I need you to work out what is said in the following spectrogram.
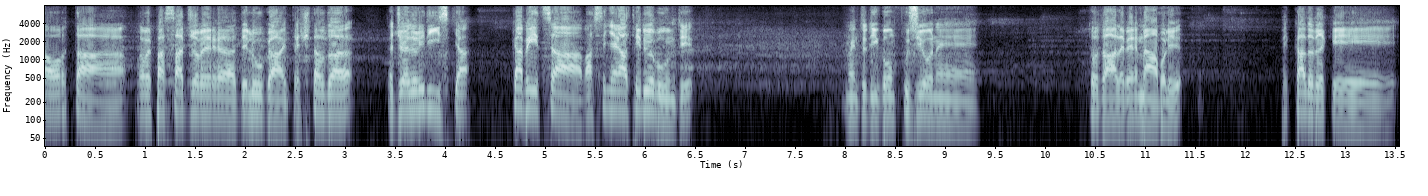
Ah, Orta prova il passaggio per De Luca, intercettato da, da giocatori di Ischia. Capezza va a segnare altri due punti. Momento di confusione totale per Napoli. Peccato perché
